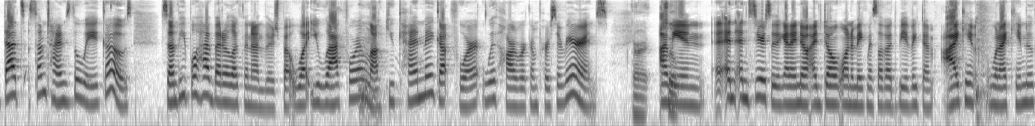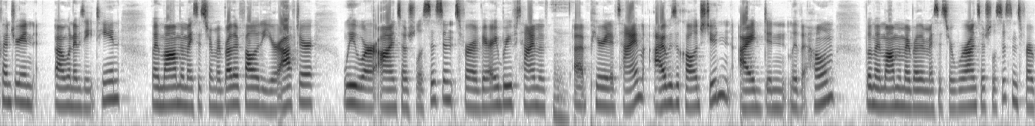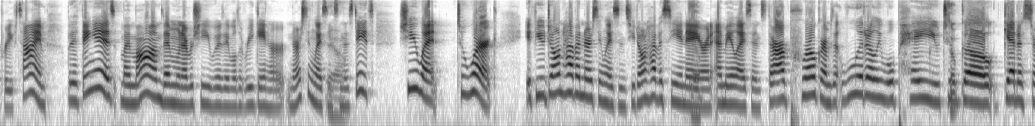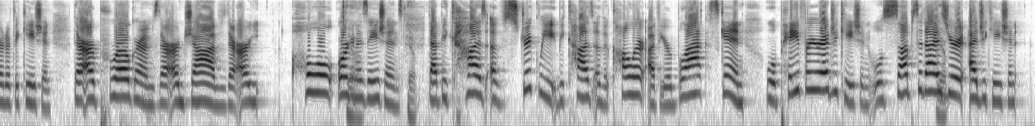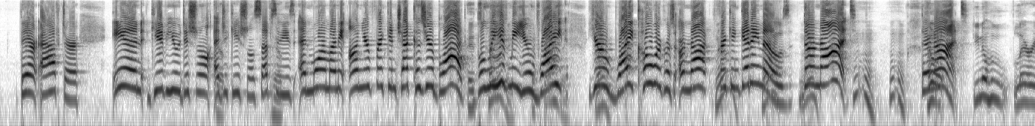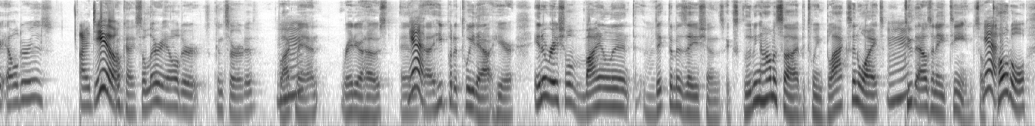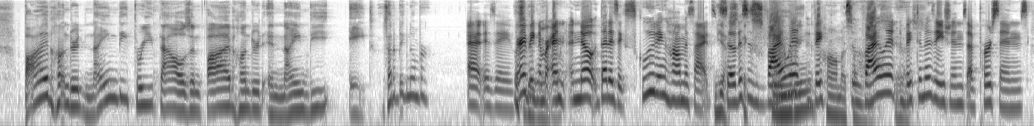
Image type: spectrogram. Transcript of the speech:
That's sometimes the way it goes. Some people have better luck than others, but what you lack for in mm. luck, you can make up for with hard work and perseverance. All right. I so- mean, and and seriously, again, I know I don't want to make myself out to be a victim. I came when I came to the country and uh, when I was 18. My mom and my sister and my brother followed a year after. We were on social assistance for a very brief time of uh, period of time. I was a college student. I didn't live at home, but my mom and my brother and my sister were on social assistance for a brief time. But the thing is, my mom then, whenever she was able to regain her nursing license in the states, she went to work. If you don't have a nursing license, you don't have a CNA Yeah. or an MA license, there are programs that literally will pay you to So- go get a certification. There are programs, there are jobs, there are whole organizations that because of strictly because of the color of your black skin will pay for your education, will subsidize your education thereafter and give you additional educational subsidies and more money on your freaking check because you're black. It's Believe crazy. me, your It's white crazy. your white coworkers are not freaking getting those. They're not. They're No, not. Do you know who Larry Elder is? I do. Okay, so Larry Elder, conservative, black mm-hmm. man, radio host, and Mm-hmm. Yeah. uh, he put a tweet out here: interracial violent victimizations, excluding homicide, between blacks and whites, 2018. So Mm-hmm. Yeah. total, five hundred ninety-three thousand five hundred and ninety-eight. Is that a big number? That is a a very big big number. number. And, and no, that is excluding homicides. Yes, so this is violent vic- so violent yes. victimizations of persons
